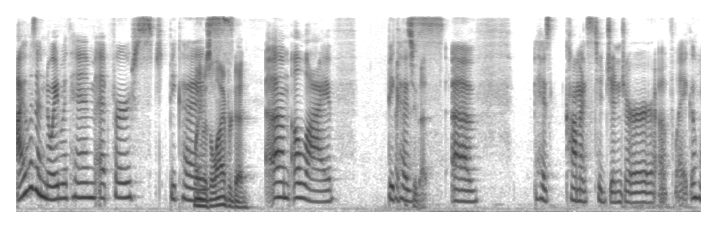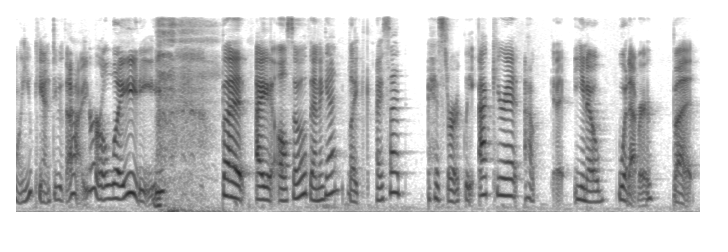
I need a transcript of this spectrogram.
i was annoyed with him at first because when he was alive or dead um alive because of his comments to Ginger of like, oh, well, you can't do that. You're a lady. but I also, then again, like I said, historically accurate, how, you know, whatever. But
